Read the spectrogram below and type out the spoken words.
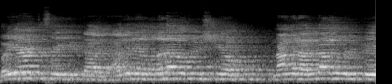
பயாத்து செய்கின்றார். அதில் முதலாவது விஷயம் நாங்கள் அல்லாஹுவிற்கு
